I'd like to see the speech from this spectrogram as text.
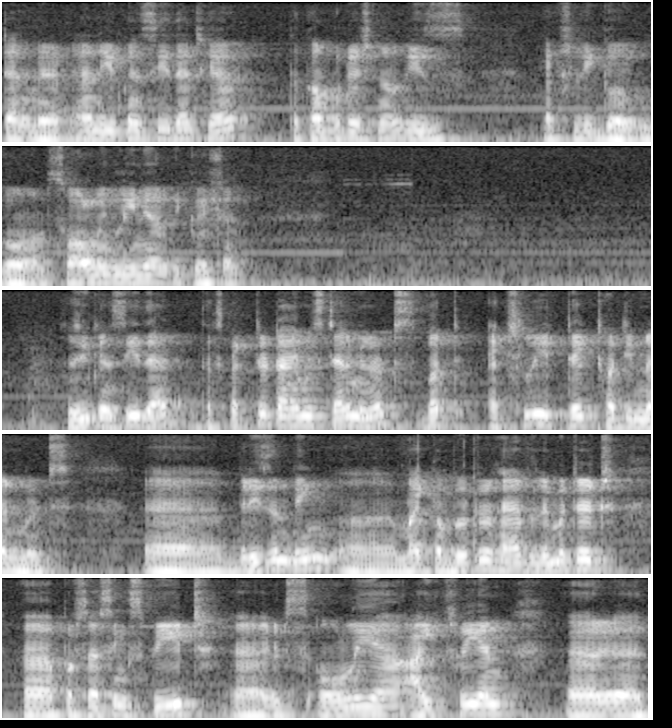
10 minutes and you can see that here the computational is actually going go on solving linear equation so you can see that the expected time is 10 minutes but actually it take 39 minutes. Uh, the reason being uh, my computer have limited uh, processing speed. Uh, it's only i3 and uh,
